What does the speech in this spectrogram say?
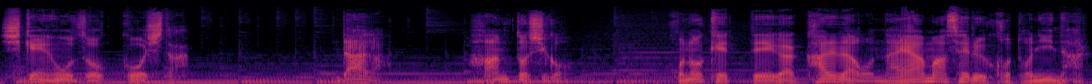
試験を続行した。だが半年後この決定が彼らを悩ませることになる。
